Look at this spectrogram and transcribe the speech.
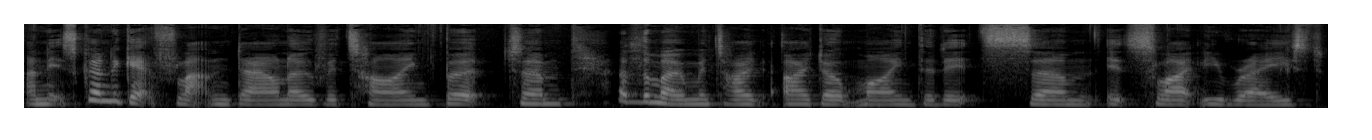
and it's going to get flattened down over time. But um, at the moment, I, I don't mind that it's, um, it's slightly raised.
